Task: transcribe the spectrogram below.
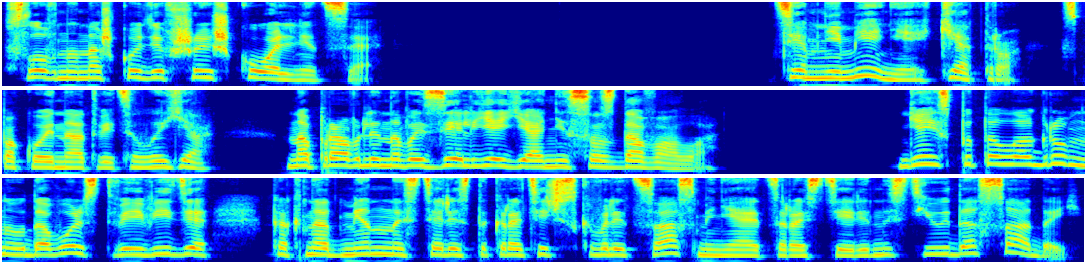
словно нашкодившей школьнице. «Тем не менее, Кетро», — спокойно ответила я, — «направленного зелья я не создавала. Я испытала огромное удовольствие, видя, как надменность аристократического лица сменяется растерянностью и досадой.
